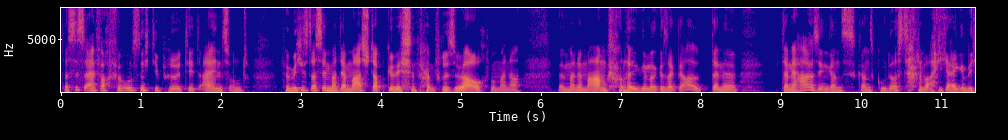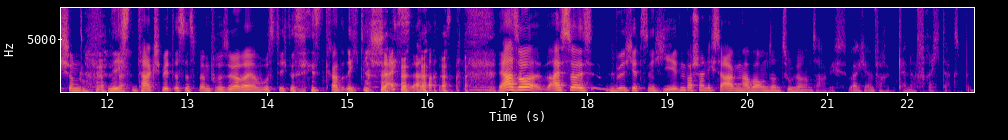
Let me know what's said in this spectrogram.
das ist einfach für uns nicht die Priorität 1. Und für mich ist das immer der Maßstab gewesen beim Friseur, auch wenn, meiner, wenn meine Mom oder irgendjemand gesagt hat, ja, deine, deine Haare sehen ganz, ganz gut aus, dann war ich eigentlich schon nächsten Tag spätestens beim Friseur, weil dann wusste ich, das sieht gerade richtig scheiße aus. Ja, so, weißt du, das würde ich jetzt nicht jedem wahrscheinlich sagen, aber unseren Zuhörern sage ich es, weil ich einfach ein kleiner Frechdachs bin.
